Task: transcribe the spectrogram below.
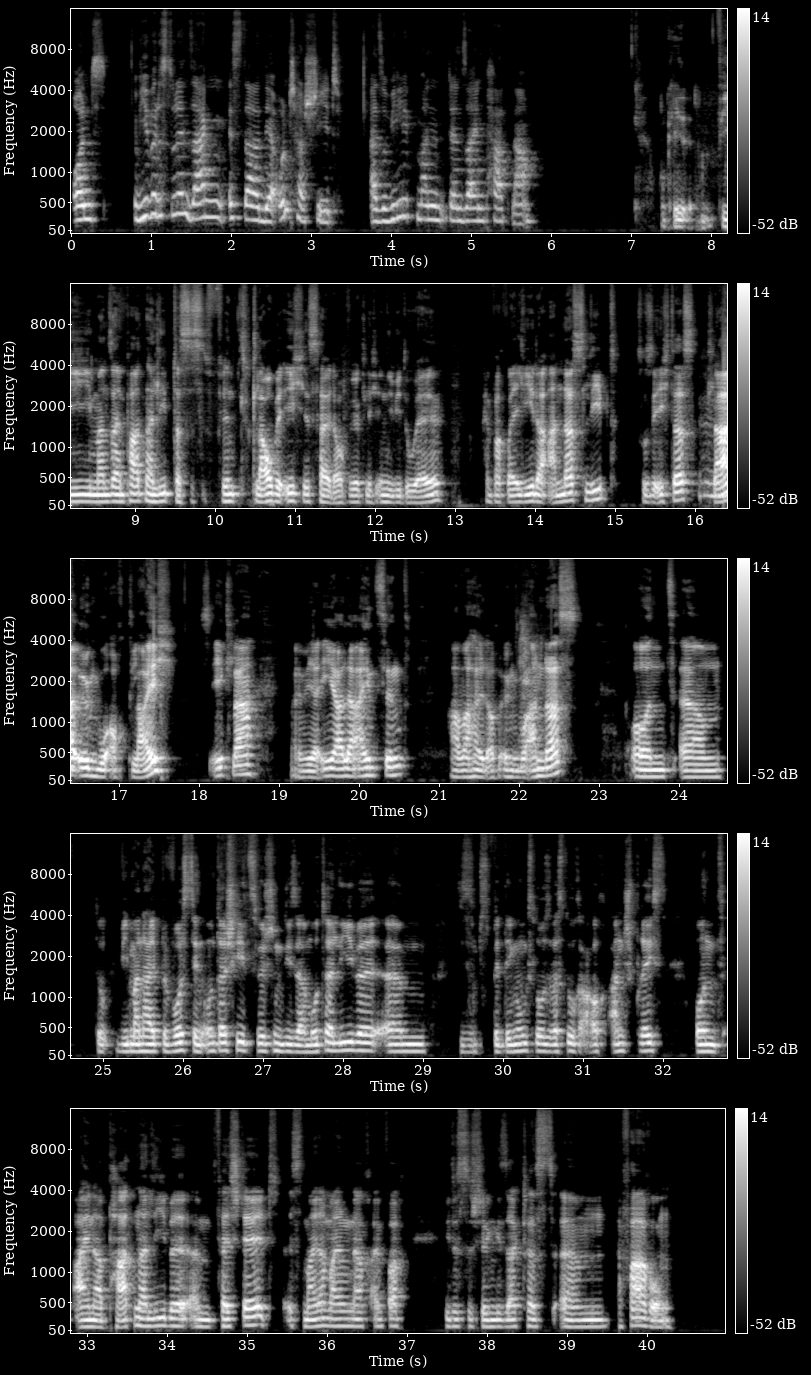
Und wie würdest du denn sagen, ist da der Unterschied? Also wie liebt man denn seinen Partner? Okay, wie man seinen Partner liebt, das ist, find, glaube ich, ist halt auch wirklich individuell. Einfach weil jeder anders liebt. So sehe ich das. Mhm. Klar, irgendwo auch gleich. Ist eh klar, weil wir ja eh alle eins sind. Aber halt auch irgendwo anders. Und ähm, so, wie man halt bewusst den Unterschied zwischen dieser Mutterliebe, ähm, dieses Bedingungslose, was du auch ansprichst, und einer Partnerliebe ähm, feststellt, ist meiner Meinung nach einfach, wie du es so schön gesagt hast, ähm, Erfahrung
